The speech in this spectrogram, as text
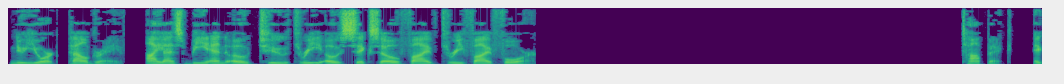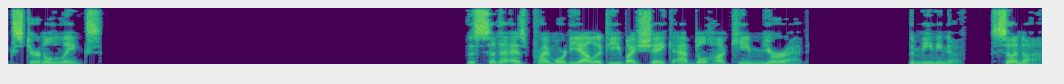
New York, Palgrave. ISBN 0230605354. External links The Sunnah as Primordiality by Sheikh Abdul Hakim Murad. The meaning of Sunnah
